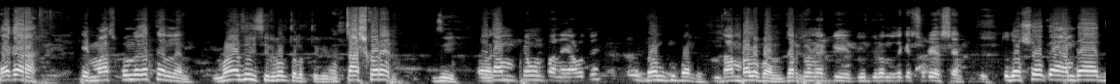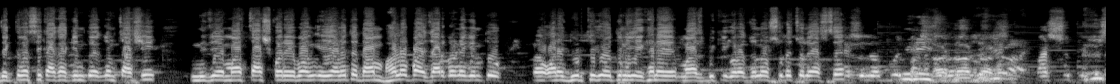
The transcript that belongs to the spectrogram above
কাকা এই মাছ কোন জায়গাতে আনলেন? মাছ এই সিরফল তলার থেকে। চাষ করেন? জি। দাম কেমন পান এই আড়তে? দাম খুব ভালো? দাম ভালো পান যার কারণে আর কি দূর দূরান্ত থেকে ছুটে আসছেন। তো দর্শক আমরা দেখতে পাচ্ছি কাকা কিন্তু একজন চাষি নিজে মাছ চাষ করে এবং এই আড়তে দাম ভালো পায় যার কারণে কিন্তু আহ, অনেক দূর থেকেও তিনি এখানে মাছ বিক্রি করার জন্য ছুটে চলে আসছে। পাঁচশো তিরিশ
